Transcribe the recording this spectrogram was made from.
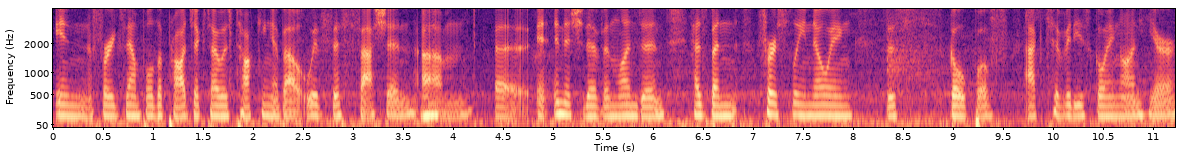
in, for example, the project I was talking about with this fashion mm-hmm. um, uh, initiative in London has been firstly knowing the scope of activities going on here,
